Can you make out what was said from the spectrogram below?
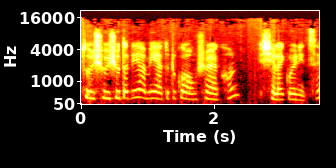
তো সুই সুতা দিয়ে আমি এতটুকু অংশ এখন সেলাই করে নিচ্ছে।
